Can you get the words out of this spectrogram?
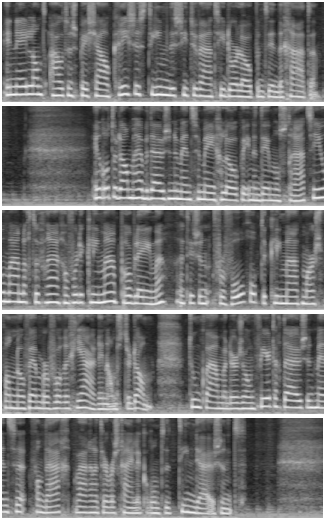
In Nederland houdt een speciaal crisisteam de situatie doorlopend in de gaten. In Rotterdam hebben duizenden mensen meegelopen in een demonstratie... om aandacht te vragen voor de klimaatproblemen. Het is een vervolg op de klimaatmars van november vorig jaar in Amsterdam. Toen kwamen er zo'n 40.000 mensen. Vandaag waren het er waarschijnlijk rond de 10.000.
